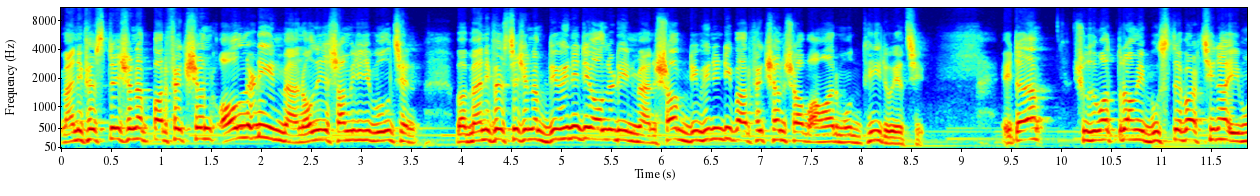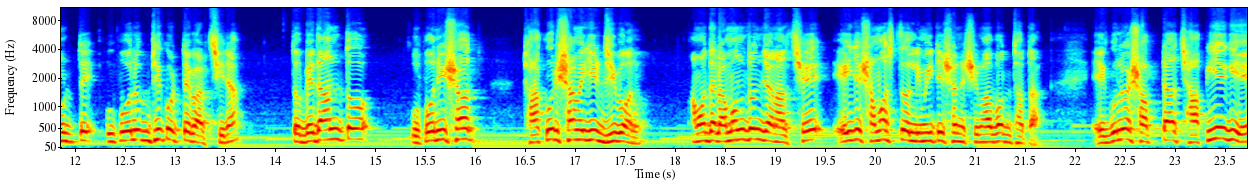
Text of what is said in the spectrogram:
manifestation of perfection already in man already Swamiji বলছেন, বা manifestation of divinity already in man সব ডিভিনিটি পারফেকশন সব আমার মধ্যেই রয়েছে। এটা শুধুমাত্র আমি বুঝতে পারছি না, এই মুহূর্তে উপলব্ধি করতে পারছি না। তো বেদান্ত, উপনিষদ, ঠাকুর স্বামীজির জীবন আমাদের আমন্ত্রণ জানাচ্ছে এই যে সমস্ত লিমিটেশন সীমাবদ্ধতা, এগুলো সবটা ছাপিয়ে গিয়ে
